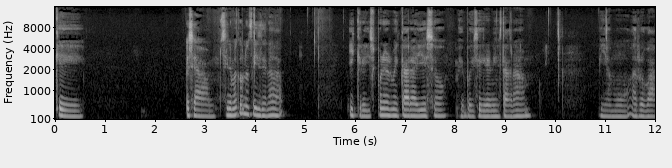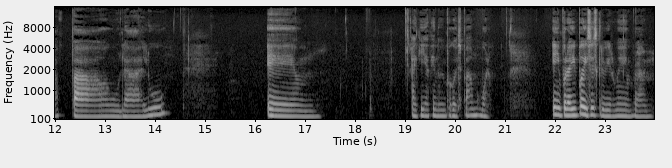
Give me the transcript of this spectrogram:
que, o sea, si no me conocéis de nada y queréis ponerme cara y eso, me podéis seguir en Instagram. Me llamo arroba paulalu. Em, aquí haciendo un poco de spam, bueno. Y por ahí podéis escribirme en plan,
